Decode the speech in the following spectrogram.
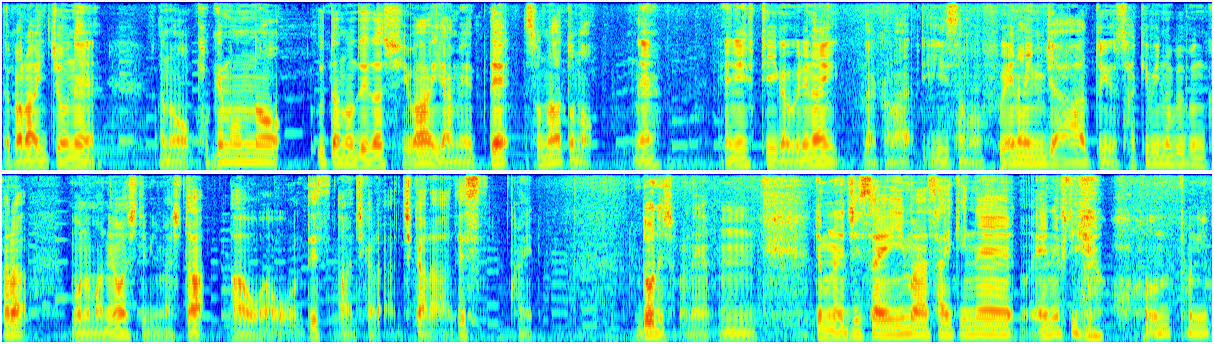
だから一応ねあのポケモンの歌の出だしはやめてその後のね NFT が売れないだからイーサも増えないんじゃーという叫びの部分からモノマネをしてみました。青青です。あ力力です。はい。どうでしたかね。うん。でもね実際今最近ね NFT が本当に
